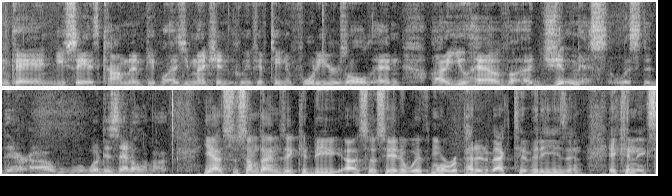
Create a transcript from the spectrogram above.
Okay, and you say it's common in people, as you mentioned, between 15 and 40 years old. And uh, you have a gymnast listed there. Uh, what is that all about? Yeah, so sometimes it could be associated with more repetitive activities and it can ex-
